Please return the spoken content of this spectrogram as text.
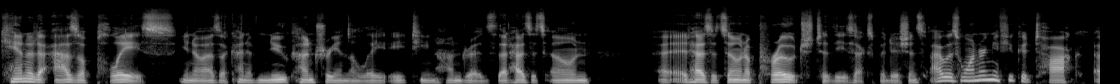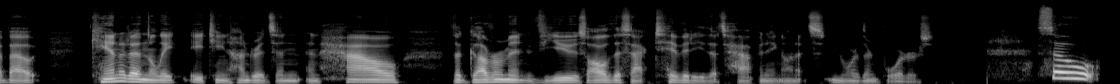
Canada as a place, you know, as a kind of new country in the late 1800s that has its own uh, it has its own approach to these expeditions. I was wondering if you could talk about Canada in the late 1800s and and how the government views all of this activity that's happening on its northern borders. So,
